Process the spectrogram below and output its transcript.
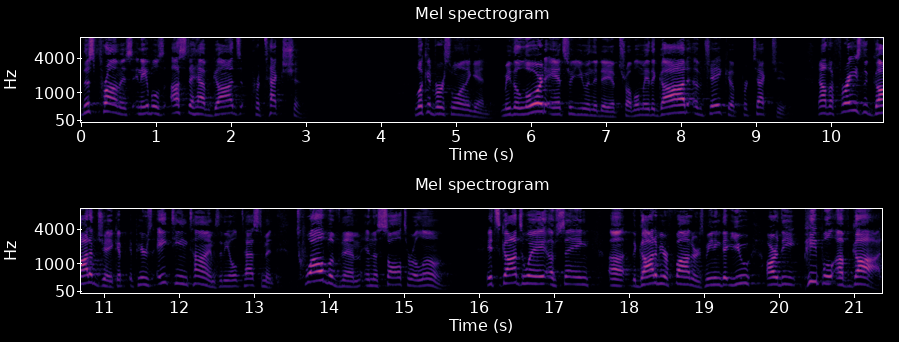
this promise enables us to have God's protection. Look at verse 1 again. May the Lord answer you in the day of trouble. May the God of Jacob protect you. Now, the phrase the God of Jacob appears 18 times in the Old Testament, 12 of them in the Psalter alone. It's God's way of saying uh, the God of your fathers, meaning that you are the people of God.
